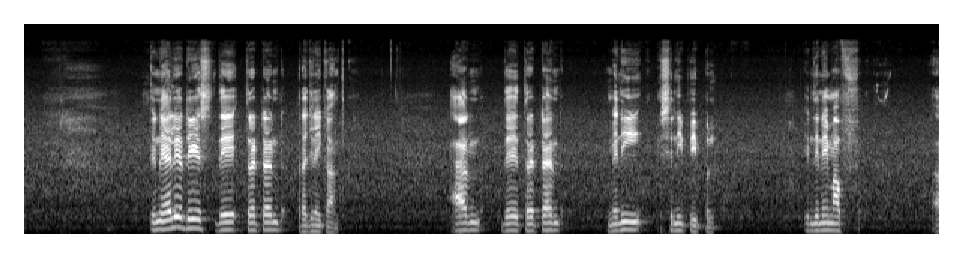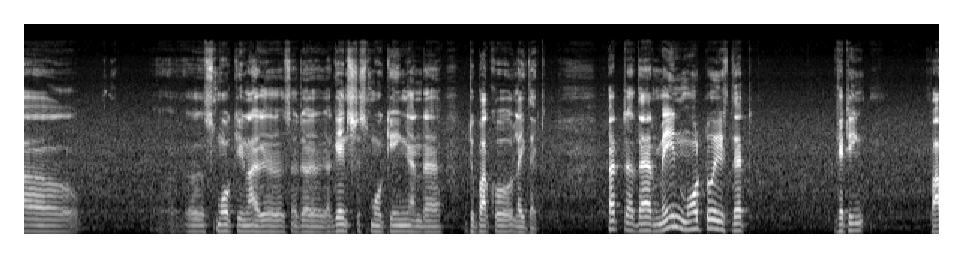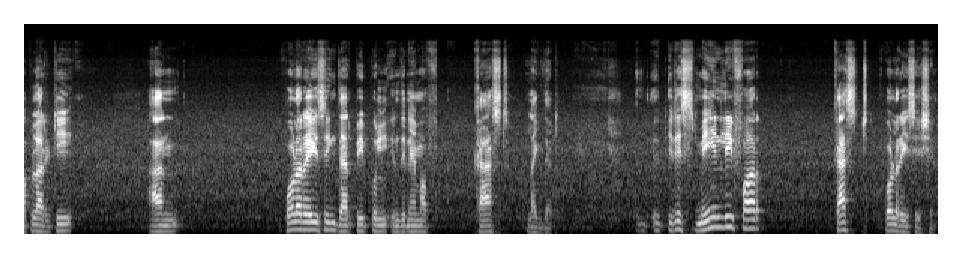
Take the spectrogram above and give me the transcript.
In earlier days, they threatened Rajinikanth and they threatened many cine people in the name of uh, smoking, uh, against smoking and uh, tobacco, like that. But uh, their main motto is that getting popularity and polarizing their people in the name of caste, like that. It, is mainly for caste polarization.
